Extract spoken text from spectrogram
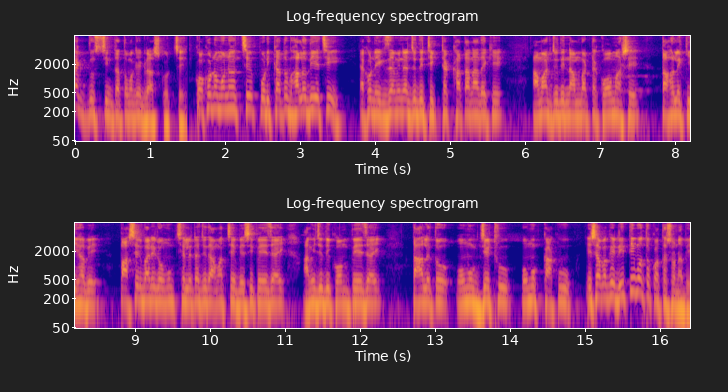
এক দুশ্চিন্তা তোমাকে গ্রাস করছে। কখনো মনে হচ্ছে, পরীক্ষা তো ভালো দিয়েছি, এখন এক্সামিনার যদি ঠিকঠাক খাতা না দেখে, আমার যদি নাম্বারটা কম আসে, তাহলে কি হবে? পাশের বাড়ির অমুক ছেলেটা যদি আমার চেয়ে বেশি পেয়ে যায়, আমি যদি কম পেয়ে যাই, তাহলে তো অমুক জেঠু, অমুক কাকু এসব আমাকে রীতিমতো কথা শোনাবে।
